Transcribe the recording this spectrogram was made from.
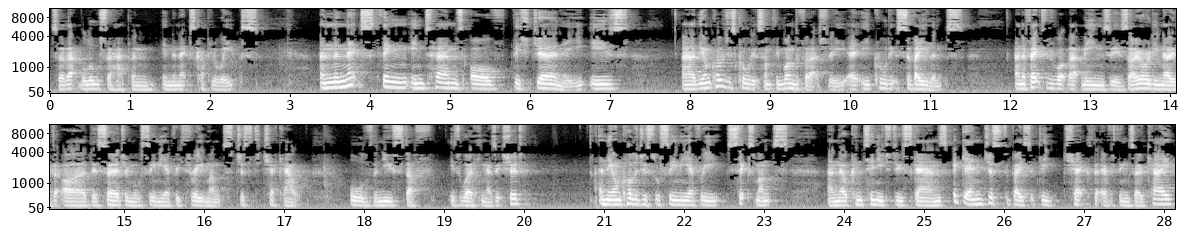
So that will also happen in the next couple of weeks. And the next thing in terms of this journey is uh, the oncologist called it something wonderful, actually. Uh, he called it surveillance. And effectively what that means is I already know that uh, the surgeon will see me every three months just to check out all of the new stuff is working as it should. And the oncologist will see me every six months and they'll continue to do scans, again, just to basically check that everything's okay,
